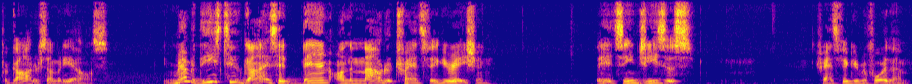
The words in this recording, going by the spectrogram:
for God or somebody else. Remember, these two guys had been on the Mount of Transfiguration. They had seen Jesus transfigured before them.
